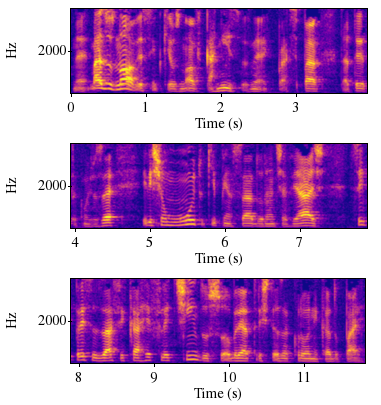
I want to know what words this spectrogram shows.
né? Mas os nove, assim, porque os nove carniças, né? Que participaram da treta com José, eles tinham muito que pensar durante a viagem, sem precisar ficar refletindo sobre a tristeza crônica do pai.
